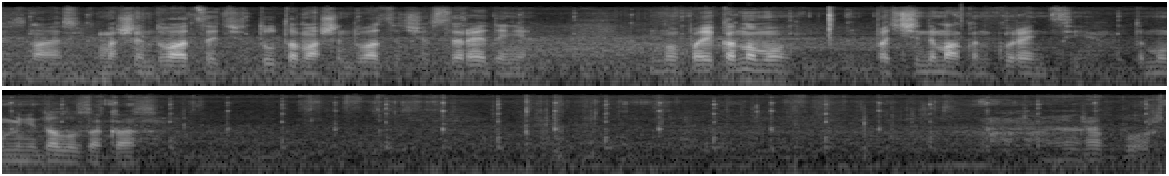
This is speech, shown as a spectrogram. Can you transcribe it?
Не знаю, скільки машин 20 тут, а машин 20 ще всередині. Ну, по економу почти нема конкуренції, тому мені дало заказ. Аеропорт.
